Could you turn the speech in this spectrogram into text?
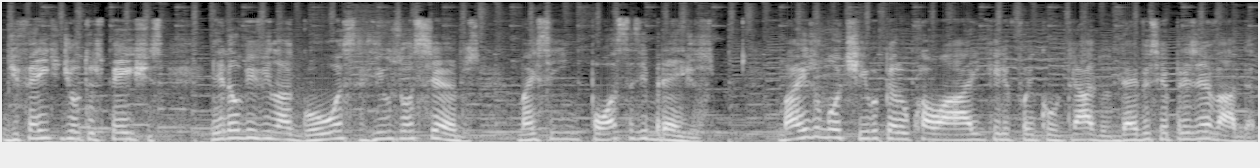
Diferente de outros peixes, ele não vive em lagoas, rios ou oceanos, mas sim em poças e brejos. Mais um motivo pelo qual a área em que ele foi encontrado deve ser preservada.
